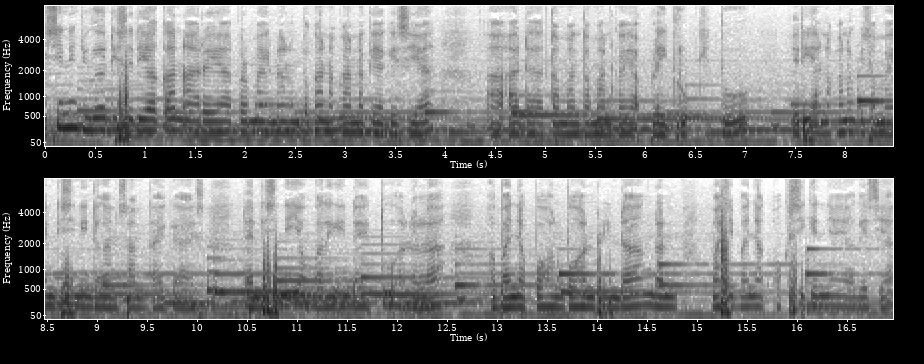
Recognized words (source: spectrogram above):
Di sini juga disediakan area permainan untuk anak-anak ya guys ya. Uh, ada taman-taman kayak playgroup gitu. Jadi anak-anak bisa main di sini dengan santai guys. Dan di sini yang paling indah itu adalah uh, banyak pohon-pohon rindang dan masih banyak oksigennya ya guys ya.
